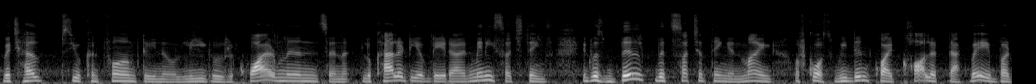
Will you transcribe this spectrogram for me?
which helps you conform to you know legal requirements and locality of data and many such things. It was built with such a thing in mind. Of course, we didn't quite call it that way, but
